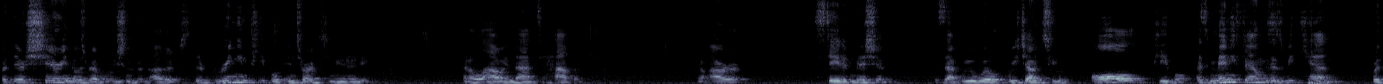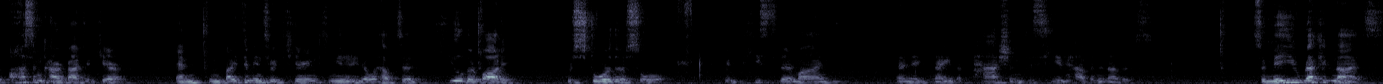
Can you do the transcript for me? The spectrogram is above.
but they're sharing those revolutions with others. They're bringing people into our community and allowing that to happen. You know, our stated mission is that we will reach out to all people, as many families as we can, with awesome chiropractic care, and invite them into a caring community that will help to heal their body, restore their soul, bring peace to their mind, and ignite a passion to see it happen in others. So may you recognize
